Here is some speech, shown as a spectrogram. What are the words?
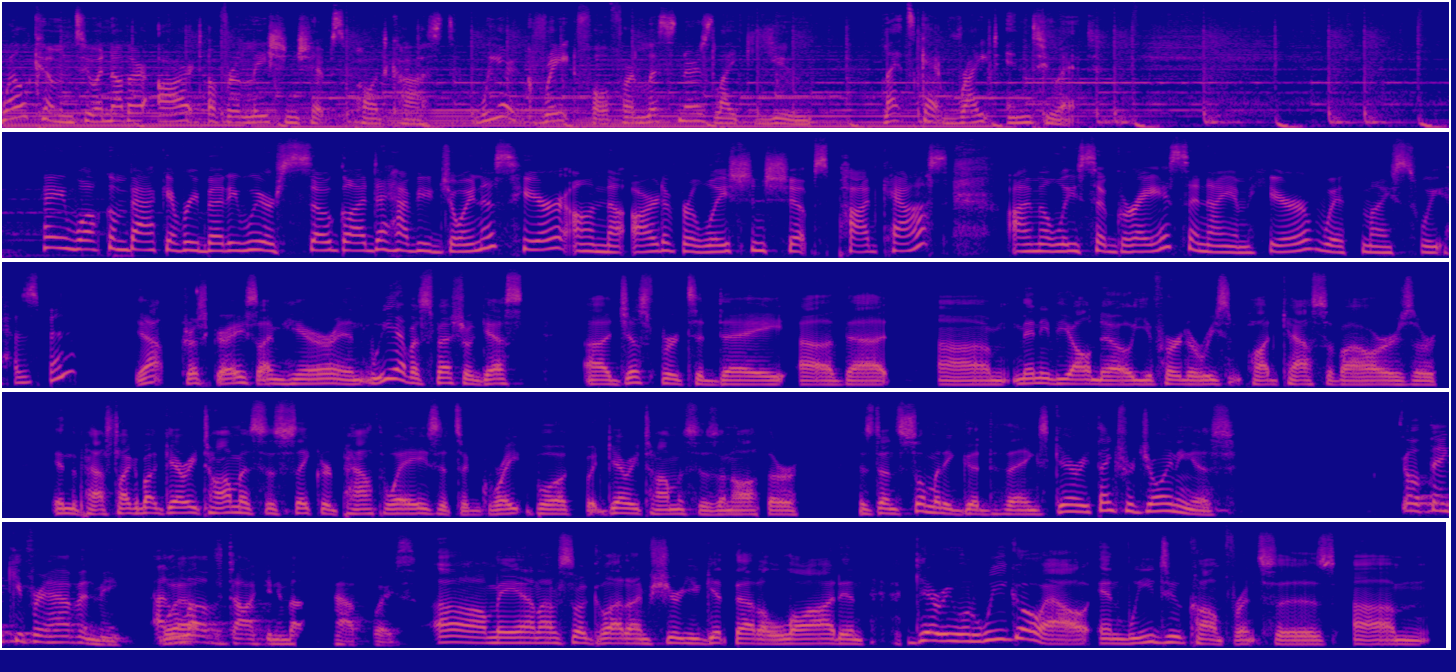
Welcome to another Art of Relationships podcast. We are grateful for listeners like you. Let's get right into it. Hey, welcome back, everybody. We are so glad to have you join us here on the Art of Relationships podcast. I'm Alisa Grace, and I am here with my sweet husband. Yeah, Chris Grace, I'm here, and we have a special guest uh, just for today uh, that um, many of you all know. You've heard a recent podcast of ours or in the past talk about Gary Thomas's Sacred Pathways. It's a great book, but Gary Thomas is an author, has done so many good things. Gary, thanks for joining us. Oh, thank you for having me. I well, love talking about pathways. Oh man, I'm so glad. I'm sure you get that a lot. And Gary, when we go out and we do conferences, um,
